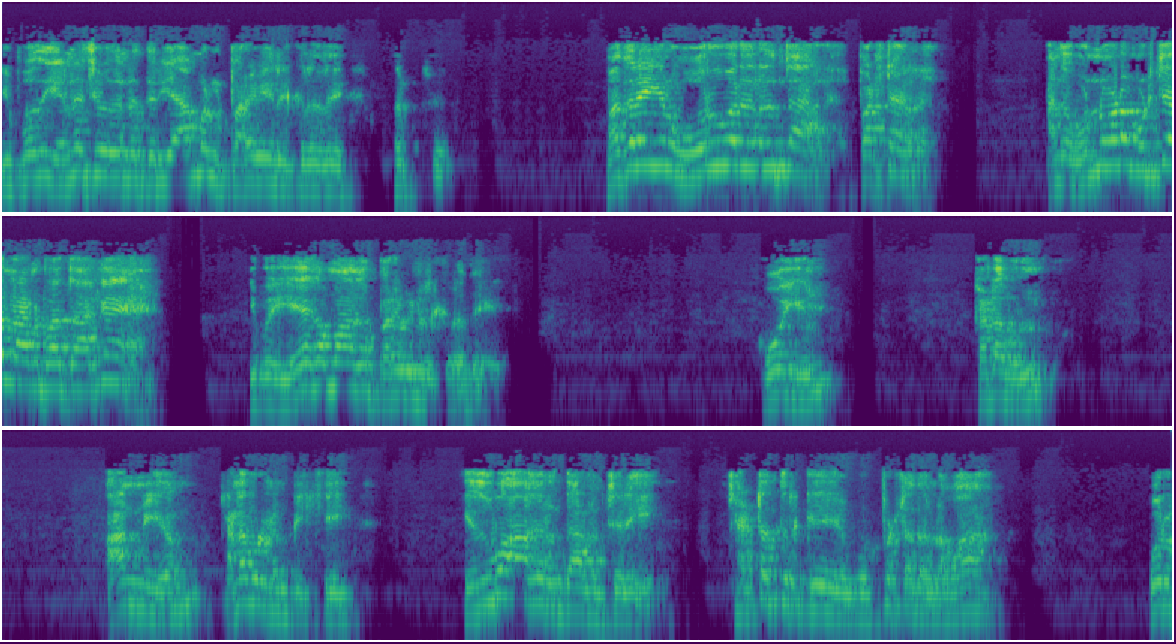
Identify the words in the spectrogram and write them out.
இப்போது என்ன செய்வதென்று தெரியாமல் பரவி இருக்கிறது. மதுரையில் ஒருவர் இருந்தார் பட்டர். அந்த ஒன்னோட முடிச்சிடலான்னு பார்த்தாங்க. இப்ப ஏகமாக பரவி நிற்கிறது. கோயில் கடவுள் ஆன்மீகம் கடவுள் நம்பிக்கை எதுவாக இருந்தாலும் சரி சட்டத்திற்கு உட்பட்டதல்லவா? ஒரு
